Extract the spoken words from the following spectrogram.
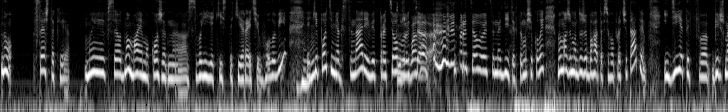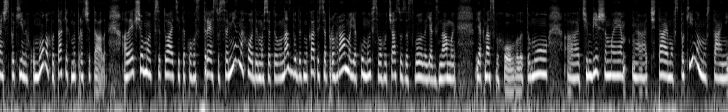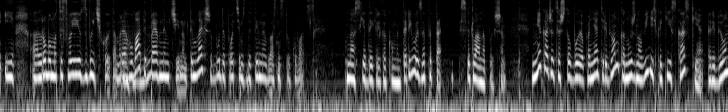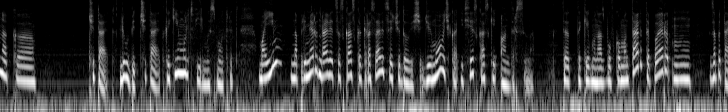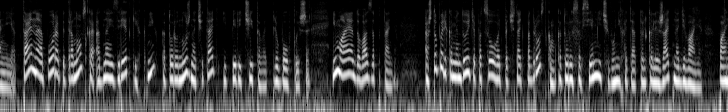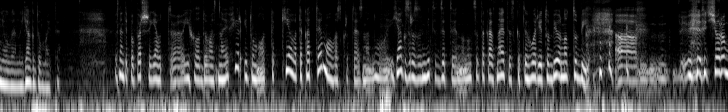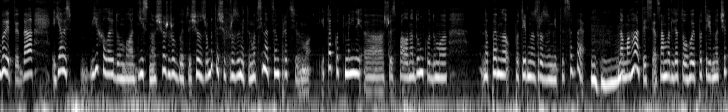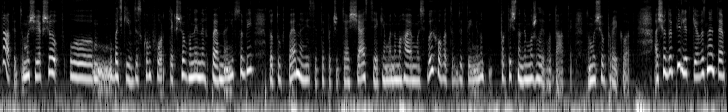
ну, все ж таки ми все одно маємо кожен е, свої якісь такі речі в голові, угу. які потім як сценарій відпрацьовуються відпрацьовуються на дітях. Тому що коли ми можемо дуже багато всього прочитати і діяти в більш-менш спокійних умовах, отак як ми прочитали. Але якщо ми в ситуації такого стресу самі знаходимося, то у нас буде вмикатися програма, яку ми в свого часу засвоїли, як з нами, як нас виховували. Тому чим більше ми читаємо в спокійному стані і робимо це своєю звичкою, там реагувати угу. певним чином, тим легше буде потім з дитиною власне спілкуватися. У нас є декілька коментарів і запитань. Світлана пише. Мне кажется, чтобы понять ребенка, нужно увидеть, какие сказки ребенок э, читает, любит, читает, какие мультфильмы смотрит. Моим, например, нравится сказка «Красавица и чудовище», «Дюймовочка» и все сказки Андерсена. Це таким у нас був коментар. Тепер м- Запытание є. «Тайная опора Петрановская» – одна из редких книг, которую нужно читать и перечитывать, Любов пише. И має до вас запитання. А что порекомендуете подсовывать почитать подросткам, которые совсем ничего не хотят, только лежать на диване? Пані Олену, як думаєте? Знаєте, по-перше, я от е, їхала до вас на ефір і думала, таке, така тема у вас крутезна. Ну як зрозуміти дитину? Ну це така, знаєте, з категорії тобі not тобі. Що робити? Да? І я ось їхала і думала, дійсно, що ж робити? Що ж робити, щоб розуміти? Ми всі над цим працюємо. І так, от мені а, е, щось спало на думку, думаю. Напевно, потрібно зрозуміти себе, угу. намагатися саме для того і потрібно читати. Тому що якщо у батьків дискомфорт, якщо вони не впевнені в собі, то ту впевненість і те почуття щастя, яке ми намагаємось виховати в дитині, ну фактично неможливо дати, тому що приклад. А щодо підлітків, ви знаєте.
